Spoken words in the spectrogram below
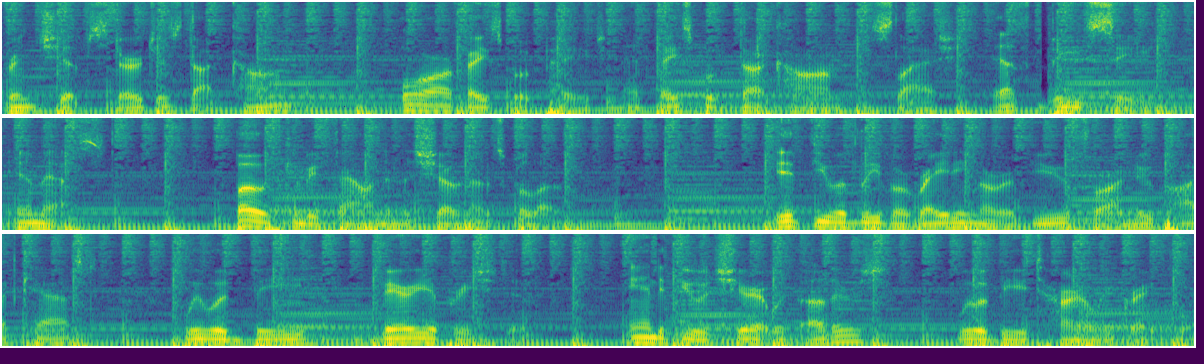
friendshipsturgis.com, or our Facebook page at facebook.com slash fbcms. Both can be found in the show notes below. If you would leave a rating or review for our new podcast, we would be very appreciative. And if you would share it with others, we would be eternally grateful.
